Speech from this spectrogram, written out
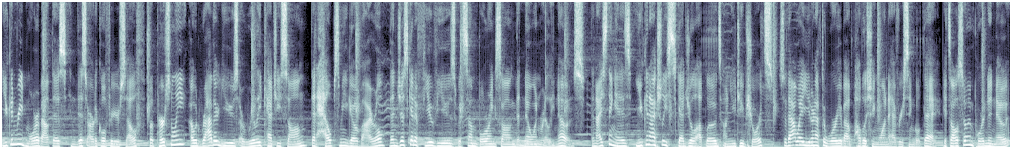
You can read more about this in this article for yourself, but personally, I would rather use a really catchy song that helps me go viral than just get a few views with some boring song that no one really knows. The nice thing is, you can actually schedule uploads on YouTube Shorts, so that way you don't have to worry about publishing one every single day. It's also important to note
